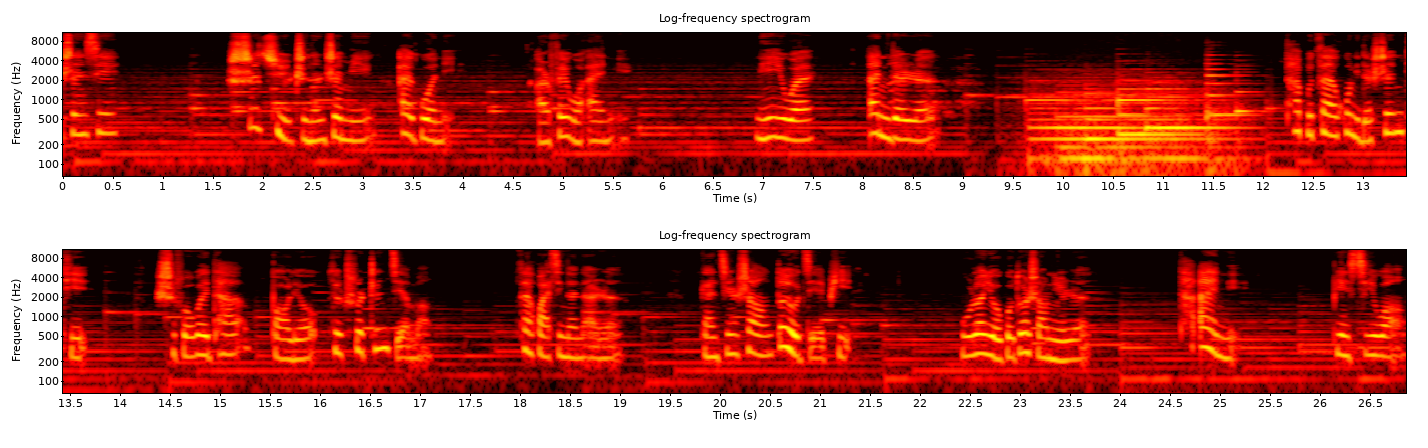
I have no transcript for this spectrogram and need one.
身心，失去只能证明爱过你，而非我爱你。你以为爱你的人？他不在乎你的身体，是否为他保留最初的贞洁吗？再花心的男人，感情上都有洁癖。无论有过多少女人，他爱你，便希望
